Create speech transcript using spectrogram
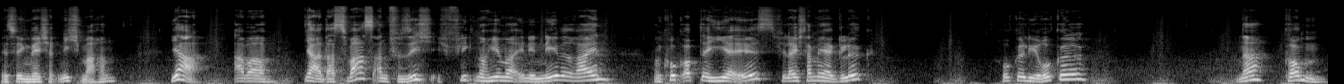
Deswegen werde ich das nicht machen. Ja, aber ja, das war's an für sich. Ich fliege noch hier mal in den Nebel rein und guck, ob der hier ist. Vielleicht haben wir ja Glück. Ruckel die Ruckel. Na, komm.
